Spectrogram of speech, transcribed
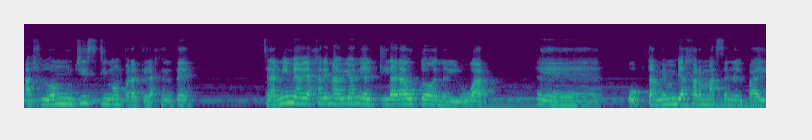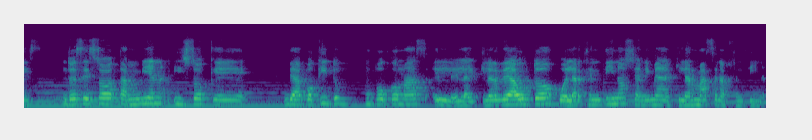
ayudó muchísimo para que la gente se anime a viajar en avión y alquilar auto en el lugar, eh, o también viajar más en el país. Entonces eso también hizo que de a poquito un poco más el, alquiler de auto o el argentino se anime a alquilar más en Argentina.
